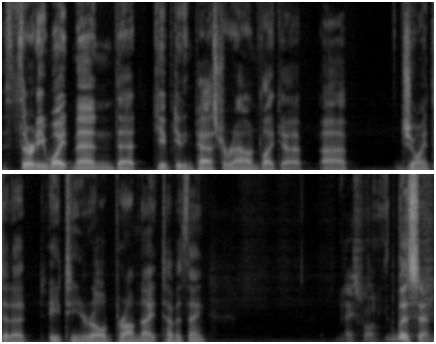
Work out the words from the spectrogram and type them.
30 white men that keep getting passed around like a, a joint at a 18 year old prom night type of thing. Nice one. Listen,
